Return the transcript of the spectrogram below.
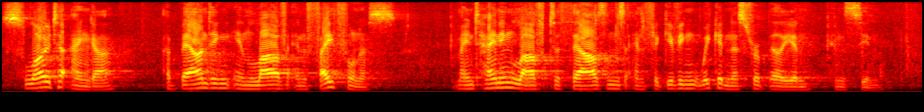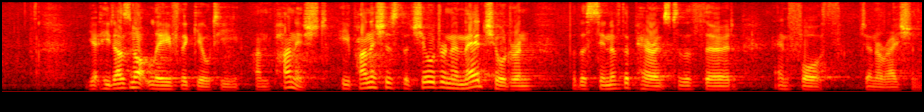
slow to anger, abounding in love and faithfulness, maintaining love to thousands, and forgiving wickedness, rebellion, and sin. Yet he does not leave the guilty unpunished. He punishes the children and their children for the sin of the parents to the third and fourth generation.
